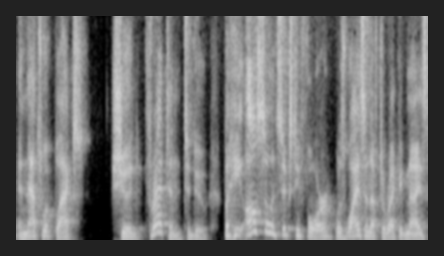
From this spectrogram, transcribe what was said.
And that's what blacks should threaten to do. But he also in 64 was wise enough to recognize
